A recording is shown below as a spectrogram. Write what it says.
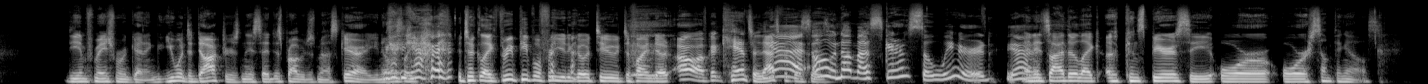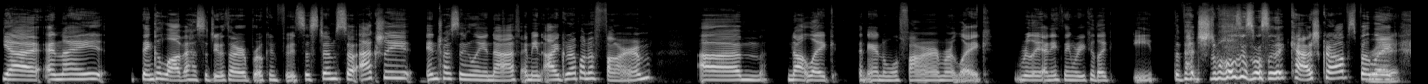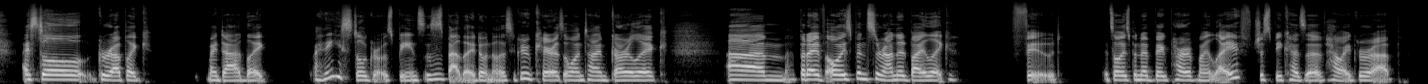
the information we're getting? You went to doctors and they said it's probably just mascara, you know? It's like yeah. it took like three people for you to go to to find out, oh, I've got cancer. That's yeah. what this is. Oh, not mascara. So weird. Yeah. And it's either like a conspiracy or or something else. Yeah, and I think a lot of it has to do with our broken food system. So actually, interestingly enough, I mean, I grew up on a farm, um, not like an animal farm or like really anything where you could like eat the vegetables. It's mostly like cash crops, but Right. like I still grew up like my dad like I think he still grows beans. This is bad that I don't know this. He grew carrots at one time, garlic. Um, but I've always been surrounded by like food. It's always been a big part of my life just because of how I grew up.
